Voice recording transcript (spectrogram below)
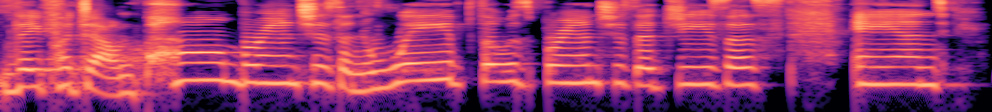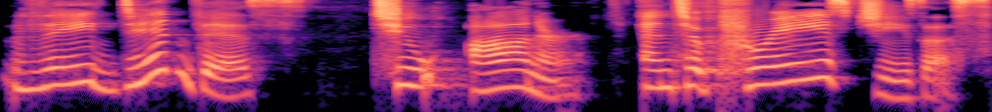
they put down palm branches and waved those branches at Jesus. And they did this to honor and to praise Jesus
